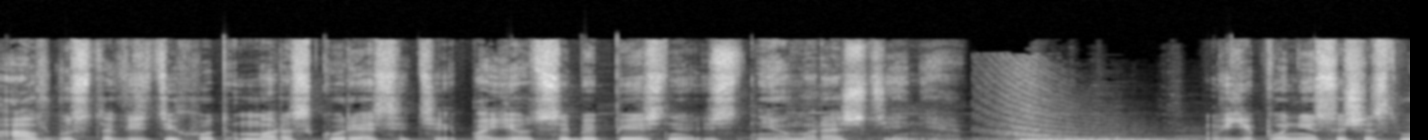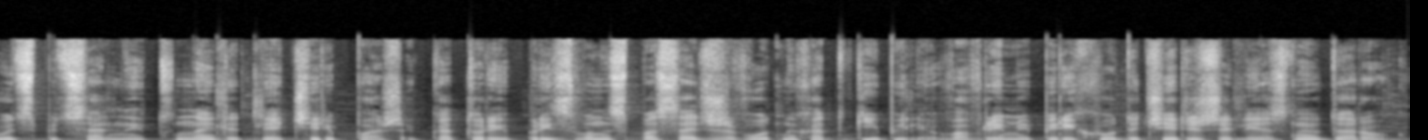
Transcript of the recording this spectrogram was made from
августа вездеход Марс Курясити поет себе песню «С днем рождения». В Японии существуют специальные туннели для черепашек, которые призваны спасать животных от гибели во время перехода через железную дорогу.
